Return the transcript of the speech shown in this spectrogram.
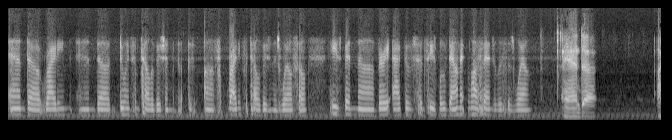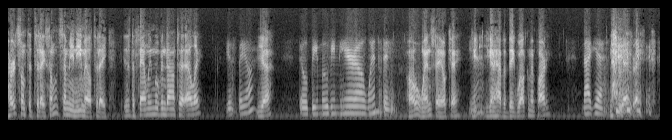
and uh, writing, and uh, doing some television, uh, uh, f- writing for television as well. So he's been uh, very active since he's moved down to Los Angeles as well. And uh, I heard something today. Someone sent me an email today. Is the family moving down to L.A.? Yes, they are. Yeah. They'll be moving here uh, Wednesday. Oh, Wednesday. Okay. You, Yeah. you gonna have a big welcoming party? Not yet. Not yet, right?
